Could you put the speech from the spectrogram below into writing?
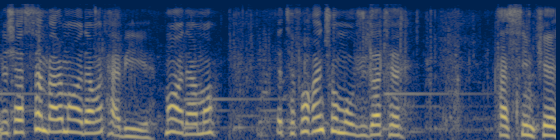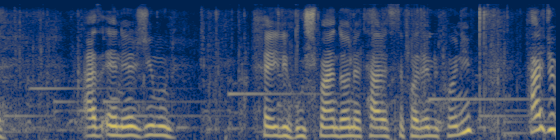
نشستن برای ما آدما طبیعیه. ما آدما اتفاقا چون موجودات هستیم که از انرژیمون خیلی هوشمندانه تر استفاده می‌کنیم هر جا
